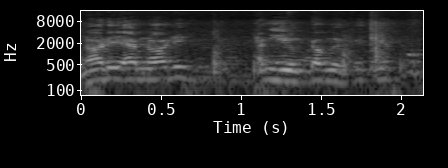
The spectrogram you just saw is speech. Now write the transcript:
nói đi em nói đi. Anh dạ. nhường cho người cái tiếp.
